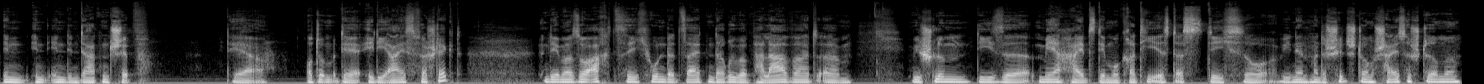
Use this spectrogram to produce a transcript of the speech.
in, in, in den Datenchip der, der ADIs versteckt, indem er so 80, 100 Seiten darüber palavert, ähm, wie schlimm diese Mehrheitsdemokratie ist, dass dich so, wie nennt man das, Shitstorm, Scheißestürme,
